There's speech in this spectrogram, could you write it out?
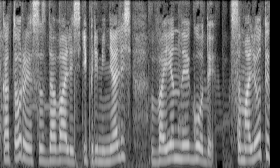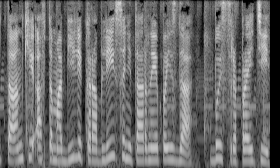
которые создавались и применялись в военные годы. Самолеты, танки, автомобили, корабли, санитарные поезда. Быстро пройти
